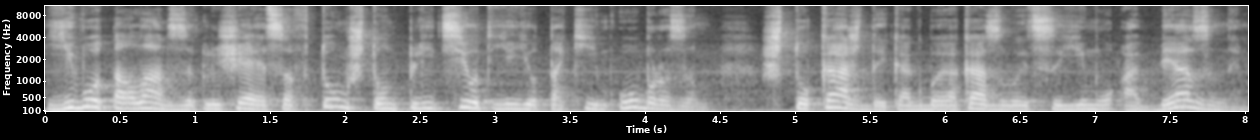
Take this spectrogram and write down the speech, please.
его талант заключается в том, что он плетет ее таким образом, что каждый как бы оказывается ему обязанным,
